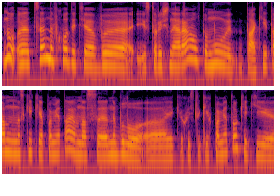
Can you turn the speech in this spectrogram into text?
Ну, е, це не входить в історичний ареал, тому так. І там, наскільки я пам'ятаю, в нас е, не було е, якихось таких пам'яток, які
